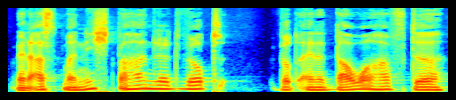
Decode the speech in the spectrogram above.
Wenn Asthma nicht behandelt wird, wird eine dauerhafte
